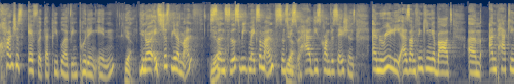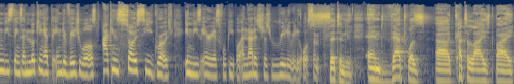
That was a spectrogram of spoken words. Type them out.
conscious effort that people have been putting in. Yeah. You know, it's just been a month yeah. since this week makes a month since yeah. we had these conversations. And really, as I'm thinking about um, unpacking these things and looking at the individuals, I can so see growth in these areas for people. And that is just really, really awesome. Certainly. And that was uh, catalyzed by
